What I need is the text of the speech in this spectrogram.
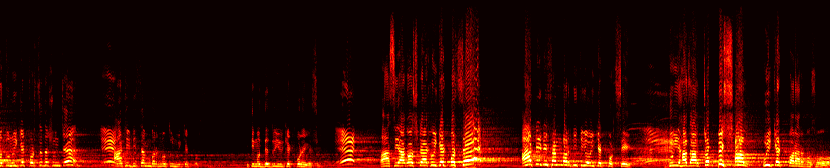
নতুন উইকেট পড়ছে তো শুনছেন? আটই ডিসেম্বর নতুন উইকেট পড়ছে। ইতিমধ্যে দুই উইকেট পড়ে গেছে। পাঁচই আগস্ট এক উইকেট পড়ছে। আটই ডিসেম্বর দ্বিতীয় উইকেট পড়ছে। দুই হাজার চব্বিশ সাল উইকেট পড়ার বছর।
